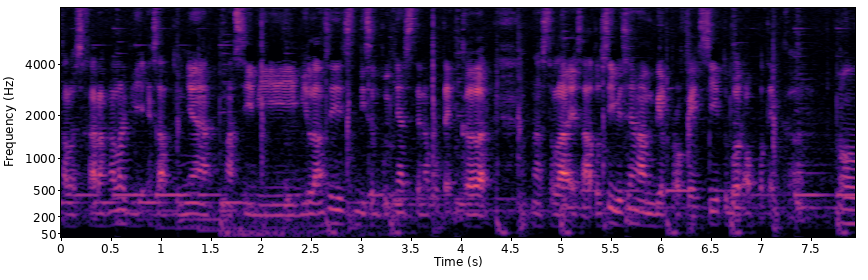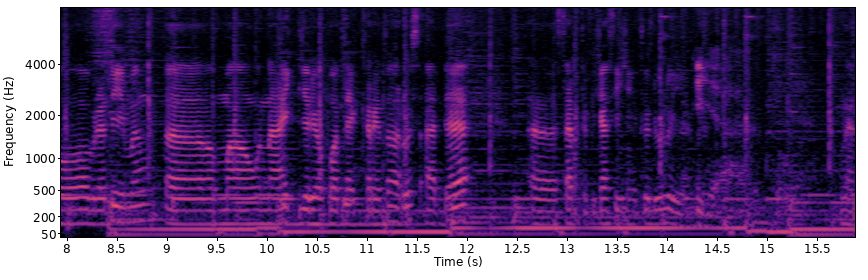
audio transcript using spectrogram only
Kalau sekarang kan lagi S1-nya masih dibilang sih disebutnya asisten apoteker. Nah, setelah S1 sih biasanya ngambil profesi itu baru apoteker. Oh, berarti emang eh, mau naik jadi apoteker itu harus ada eh, sertifikasinya itu dulu ya. Iya, betul. Nah,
